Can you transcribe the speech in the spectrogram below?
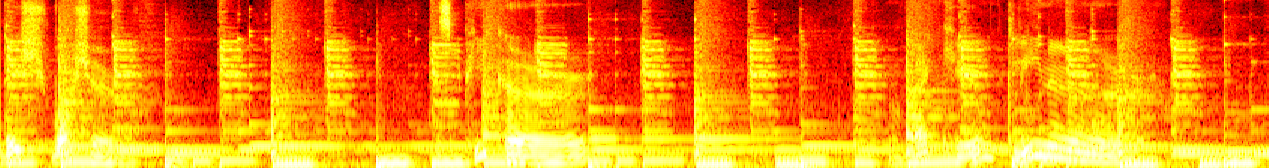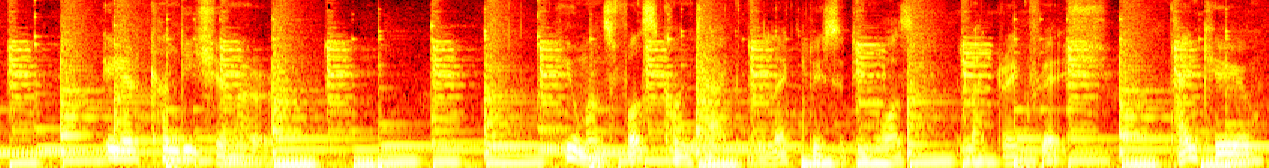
dishwasher, speaker, vacuum cleaner, air conditioner humans' first contact with electricity was electric fish. Thank you.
